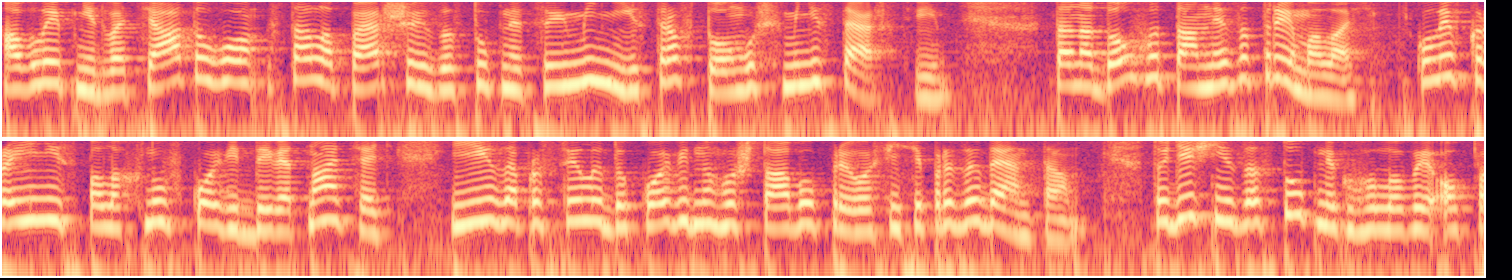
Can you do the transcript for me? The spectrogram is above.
А в липні 20-го стала першою заступницею міністра в тому ж міністерстві. Та надовго там не затрималась. Коли в країні спалахнув COVID-19, її запросили до ковідного штабу при офісі президента. Тодішній заступник голови ОП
